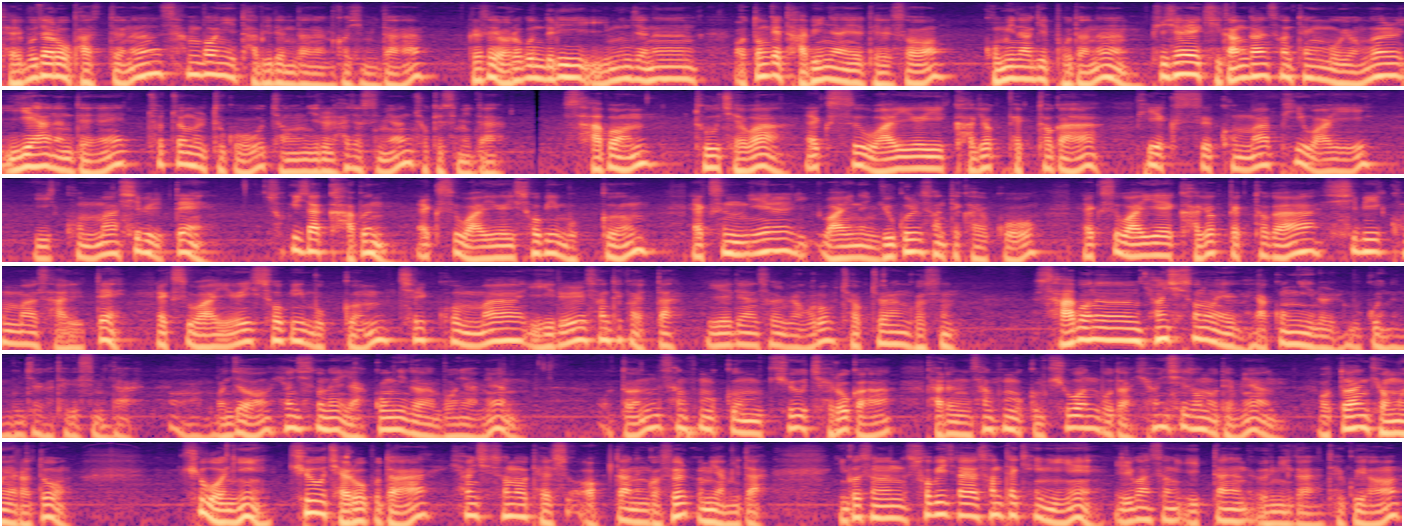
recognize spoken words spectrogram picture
대부자로 봤을 때는 3번이 답이 된다는 것입니다. 그래서 여러분들이 이 문제는 어떤 게 답이냐에 대해서 고민하기보다는 피셔의 기간간 선택 모형을 이해하는 데 초점을 두고 정리를 하셨으면 좋겠습니다. 4번 두 재와 x, y의 가격 벡터가 px, py 2, 10일 때 소비자 값은 x, y의 소비 묶음 x는 1, y는 6을 선택하였고 x, y의 가격 벡터가 12,4일 때 x, y의 소비 묶음 7,2를 선택하였다. 이에 대한 설명으로 적절한 것은 4번은 현시선호의 약공리를 묻고 있는 문제가 되겠습니다. 어, 먼저 현시선호의 약공리가 뭐냐면 어떤 상품 묶음 Q0가 다른 상품 묶음 Q1보다 현시선호되면 어떠한 경우에라도 Q1이 Q0보다 현시 선호될 수 없다는 것을 의미합니다. 이것은 소비자의 선택 행위에 일관성이 있다는 의미가 되고요.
